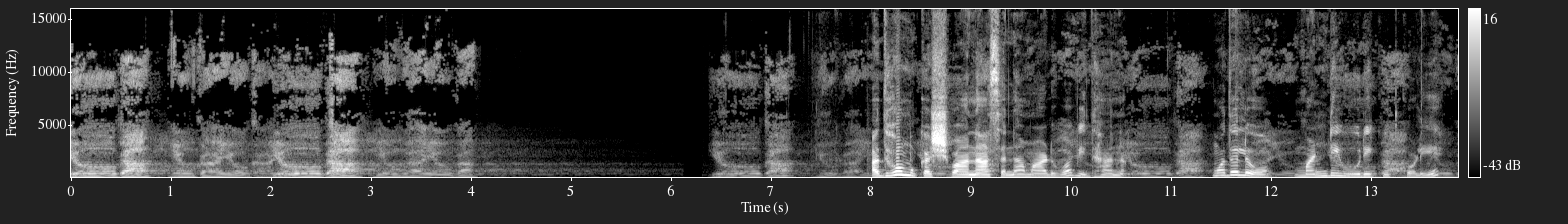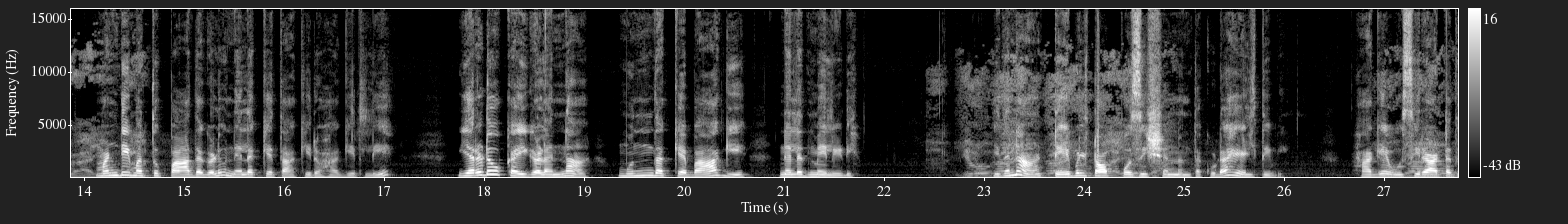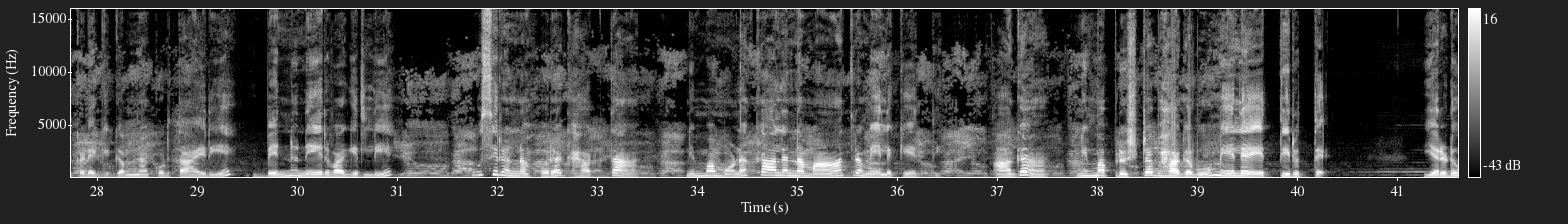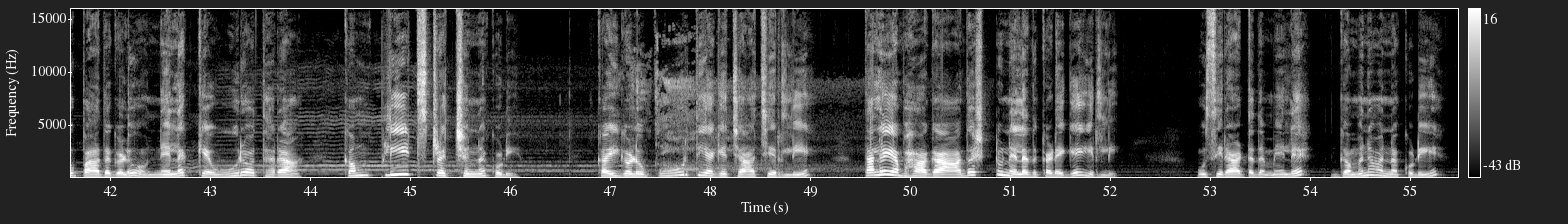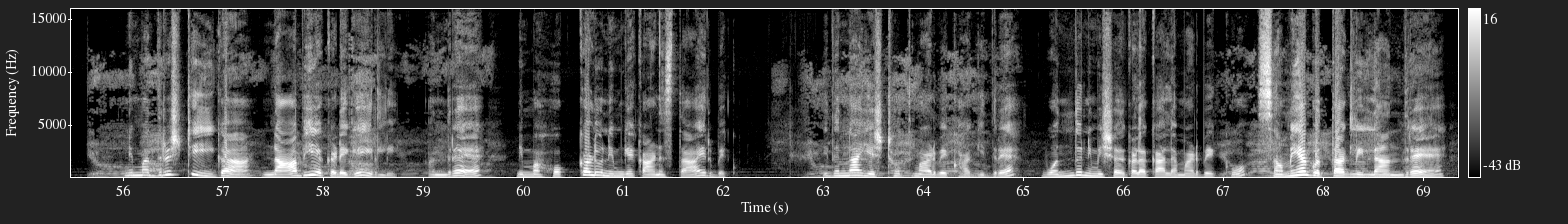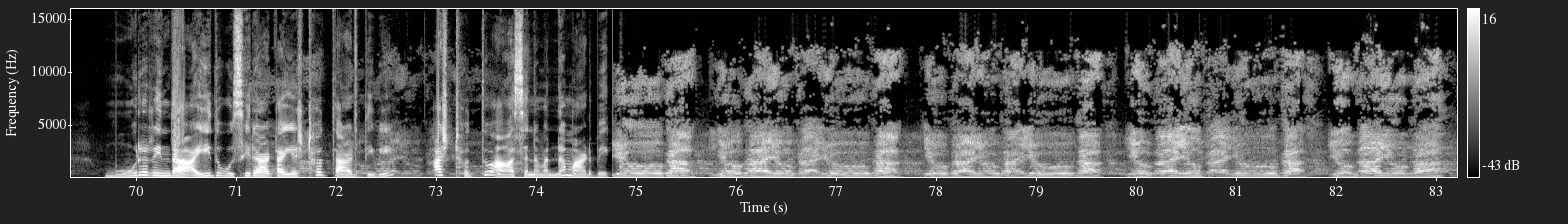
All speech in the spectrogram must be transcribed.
yoga, yoga, yoga, yoga, yoga, yoga. Yoga, yoga, ಅಧೋಮುಖ ಶ್ವಾನಾಸನ ಮಾಡುವ ವಿಧಾನ. ಮೊದಲು ಮಂಡಿ ಊರಿ ಕೂತ್ಕೊಳ್ಳಿ. ಮಂಡಿ ಮತ್ತು ಪಾದಗಳು ನೆಲಕ್ಕೆ ತಾಕಿರೋ ಹಾಗಿರಲಿ. ಎರಡೂ ಕೈಗಳನ್ನು ಮುಂದಕ್ಕೆ ಬಾಗಿ ನೆಲದ ಮೇಲಿಡಿ. ಇದನ್ನು ಟೇಬಲ್ ಟಾಪ್ ಪೊಸಿಷನ್ ಅಂತ ಕೂಡ ಹೇಳ್ತೀವಿ. ಹಾಗೆ ಉಸಿರಾಟದ ಕಡೆಗೆ ಗಮನ ಕೊಡ್ತಾ ಇರಿ, ಬೆನ್ನು ನೇರವಾಗಿರಲಿ. ಉಸಿರನ್ನು ಹೊರಗೆ ಹಾಕ್ತಾ ನಿಮ್ಮ ಮೊಣಕಾಲನ್ನು ಮಾತ್ರ ಮೇಲಕ್ಕೆ ಎತ್ತಿ. ಆಗ ನಿಮ್ಮ ಪೃಷ್ಠಭಾಗವು ಮೇಲೆ ಎತ್ತಿರುತ್ತೆ. ಎರಡೂ ಪಾದಗಳು ನೆಲಕ್ಕೆ ಊರೋ ಥರ ಕಂಪ್ಲೀಟ್ ಸ್ಟ್ರೆಚ್ಚನ್ನು ಕೊಡಿ. ಕೈಗಳು ಪೂರ್ತಿಯಾಗಿ ಚಾಚಿರಲಿ, ತಲೆಯ ಭಾಗ ಆದಷ್ಟು ನೆಲದ ಕಡೆಗೆ ಇರಲಿ. ಉಸಿರಾಟದ ಮೇಲೆ ಗಮನವನ್ನು ಕೊಡಿ. ನಿಮ್ಮ ದೃಷ್ಟಿ ಈಗ ನಾಭಿಯ ಕಡೆಗೆ ಇರಲಿ ಅಂದರೆ ನಿಮ್ಮ ಹೊಕ್ಕಳು ನಿಮಗೆ ಕಾಣಿಸ್ತಾ ಇರಬೇಕು ಇದನ್ನು ಎಷ್ಟು ಹೊತ್ತು ಮಾಡಬೇಕು ಹಾಗಿದ್ರೆ ಒಂದು ನಿಮಿಷಗಳ ಕಾಲ ಮಾಡಬೇಕು ಸಮಯ ಗೊತ್ತಾಗಲಿಲ್ಲ ಅಂದರೆ ಮೂರರಿಂದ ಐದು ಉಸಿರಾಟ ಎಷ್ಟು ಹೊತ್ತು ಆಡ್ತೀವಿ ಅಷ್ಟು ಹೊತ್ತು ಆಸನವನ್ನು ಮಾಡಬೇಕು ಯೋಗ ಯೋಗ ಯೋಗ ಯೋಗ ಯೋಗ ಯೋಗ yoga,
